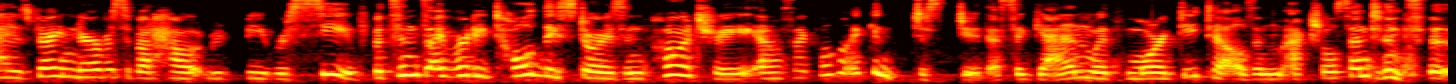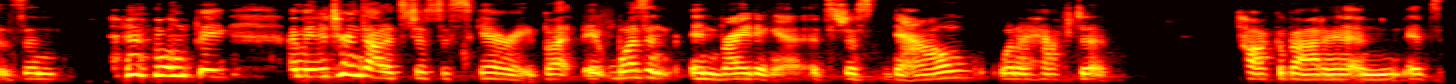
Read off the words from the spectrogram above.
I was very nervous about how it would be received. But since I've already told these stories in poetry, I was like, well, I can just do this again with more details and actual sentences. And it won't be, I mean, it turns out it's just as scary, but it wasn't in writing it. It's just now when I have to talk about it and it's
